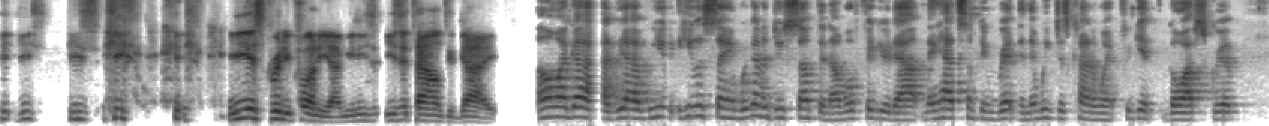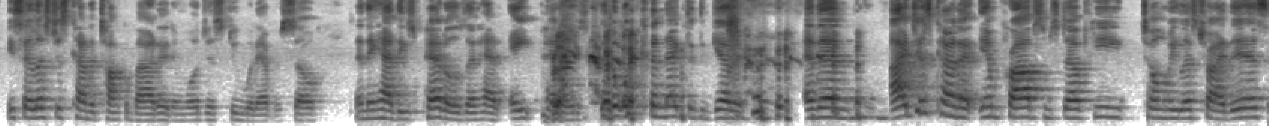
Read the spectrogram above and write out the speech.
he, he's he's he, he is pretty funny. I mean, he's he's a talented guy. Oh my God. Yeah. He, he was saying, we're going to do something. Now we'll figure it out. And they had something written. And then we just kind of went, forget, go off script. He said, let's just kind of talk about it and we'll just do whatever. So, and they had these pedals that had eight pedals that were connected together. And then I just kind of improv some stuff. He told me, let's try this.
